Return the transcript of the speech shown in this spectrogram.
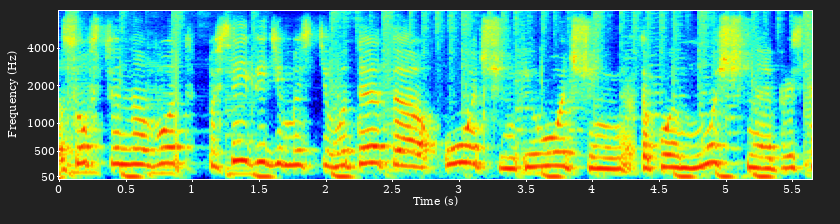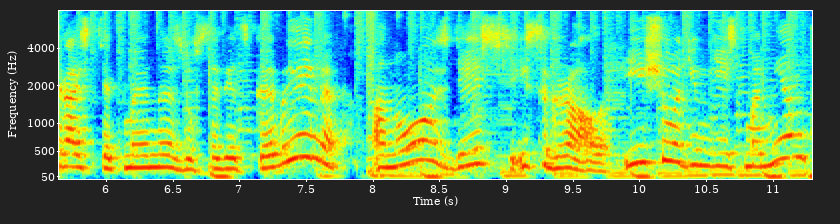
Собственно, вот, по всей видимости, вот это очень и очень такое мощное пристрастие к майонезу в советское время, оно здесь и сыграло. И еще один есть момент,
